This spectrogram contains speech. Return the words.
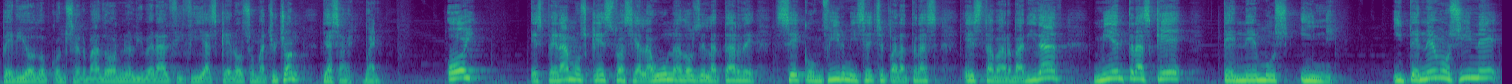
periodo conservador, neoliberal, fifí, asqueroso, machuchón, ya saben. Bueno, hoy esperamos que esto hacia la una, dos de la tarde se confirme y se eche para atrás esta barbaridad, mientras que tenemos INE. Y tenemos INE,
